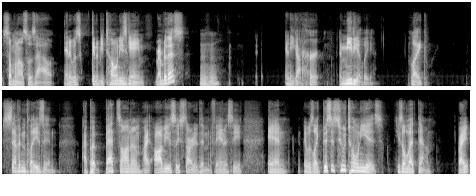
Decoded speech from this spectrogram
someone else was out, and it was gonna be Toney's game. Remember this? Mhm. and he got hurt immediately. Like seven plays in. I put bets on him. I obviously started him in fantasy. And it was like, this is who Toney is. He's a letdown, right?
